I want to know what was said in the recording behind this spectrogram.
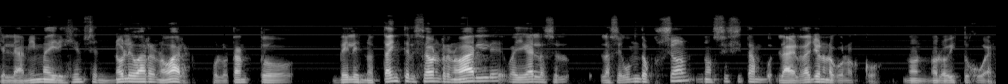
que la misma dirigencia no le va a renovar, por lo tanto Vélez no está interesado en renovarle, va a llegar la, la segunda opción, no sé si tan la verdad yo no lo conozco, no, lo he visto jugar.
